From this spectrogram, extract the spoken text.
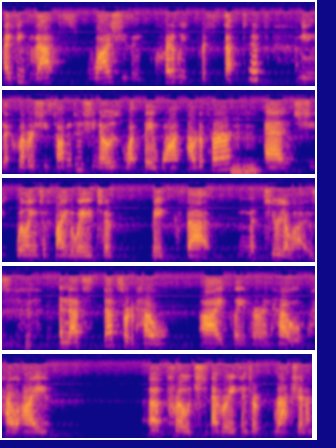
I think that's why she's incredibly perceptive, meaning that whoever she's talking to, she knows what they want out of her, mm-hmm. and she's willing to find a way to make that materialize. And that's that's sort of how I played her and how how I approached every interaction and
